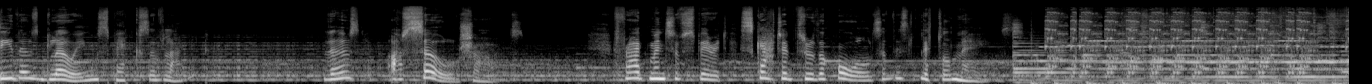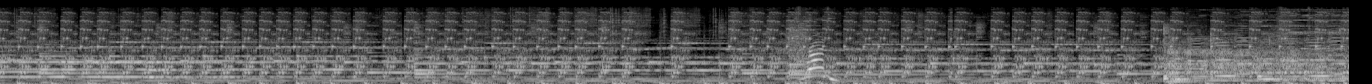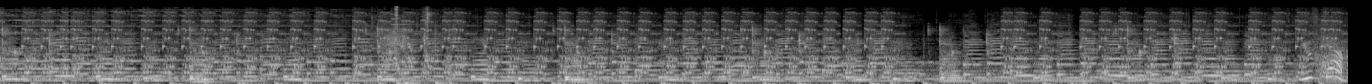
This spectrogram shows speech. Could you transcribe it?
See those glowing specks of light? Those are soul shards. Fragments of spirit scattered through the halls of this little maze. Run!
